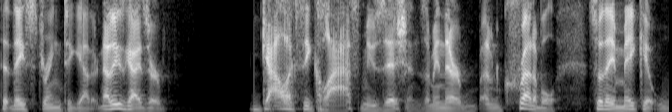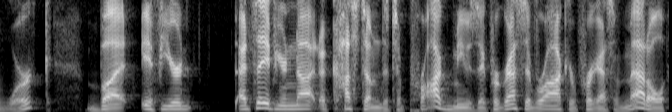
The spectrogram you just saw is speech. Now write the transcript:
that they string together. Now these guys are galaxy class musicians. I mean, they're incredible. So they make it work. But if you're, I'd say if you're not accustomed to prog music, progressive rock or progressive metal,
